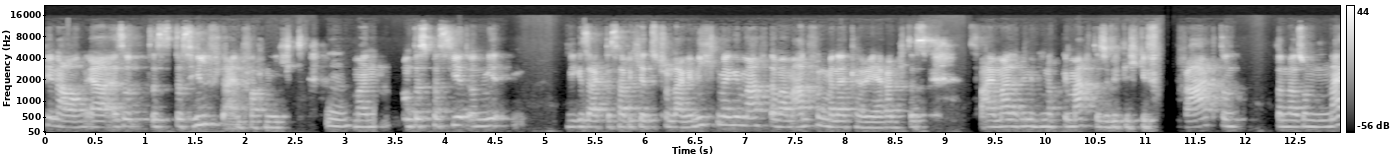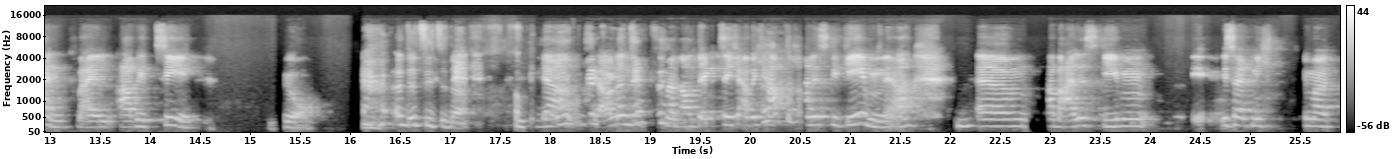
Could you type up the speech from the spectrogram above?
Genau, ja, also das, das hilft einfach nicht. Mhm. Man, und das passiert und mir, wie gesagt, das habe ich jetzt schon lange nicht mehr gemacht, aber am Anfang meiner Karriere habe ich das zweimal, erinnere ich mich noch, gemacht, also wirklich gefragt und dann war so, nein, weil ABC. Ja. und dann sitzt du da. Okay. Ja, genau, dann sitzt man da und denkt sich, aber ich habe doch alles gegeben, ja. Mhm. Ähm, aber alles geben ist halt nicht immer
